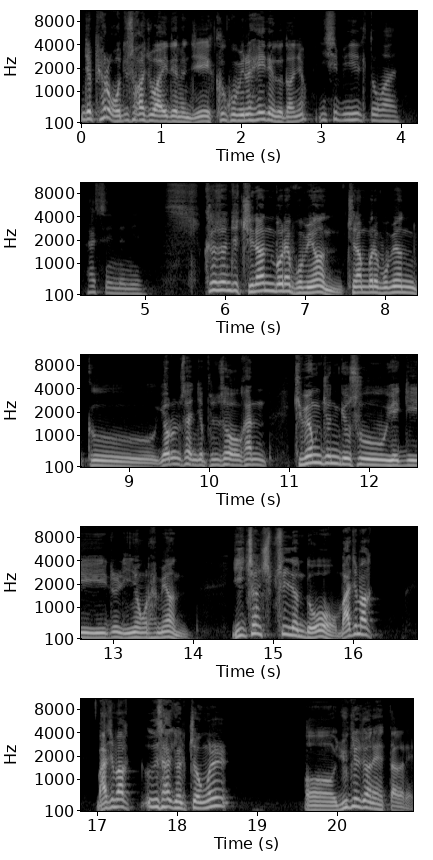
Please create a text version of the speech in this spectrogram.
이제 표를 어디서 가져와야 되는지 그 고민을 해야 되거든요. 22일 동안 할 수 있는 일. 그래서 이제 지난번에 보면 지난번에 보면 그 여론사 이제 분석한 김영준 교수 얘기를 인용을 하면 2017년도 마지막 마지막 의사 결정을 어 6일 전에 했다 그래요.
